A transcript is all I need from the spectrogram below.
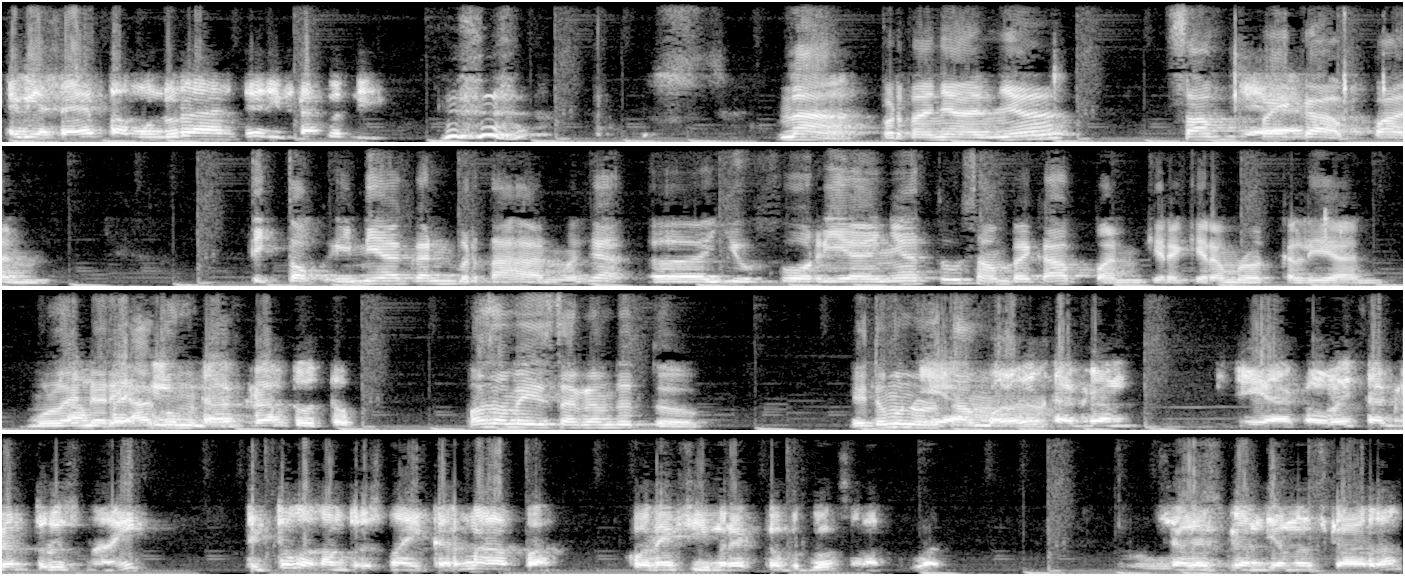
Eh biasanya Pak munduran, saya jadi takut nih. Nah, pertanyaannya sampai Ya. kapan TikTok ini akan bertahan? Maksudnya eh, euforianya tuh sampai kapan kira-kira menurut kalian? Mulai Sampai dari Agung deh. Instagram tutup. Oh, sampai Instagram tutup. Itu menurut Iya, Tama. kalau Instagram, iya kalau Instagram terus naik, TikTok akan terus naik karena apa? Koneksi mereka berdua sangat kuat. Selebgram zaman sekarang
